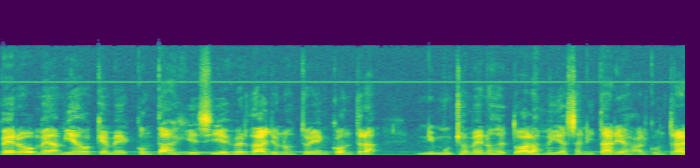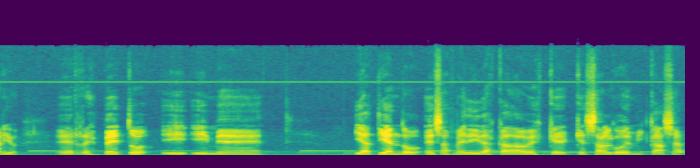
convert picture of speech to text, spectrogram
Pero me da miedo que me contagie. Si es verdad, yo no estoy en contra ni mucho menos de todas las medidas sanitarias. Al contrario, eh, respeto y, y, me y atiendo esas medidas cada vez que, salgo de mi casa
